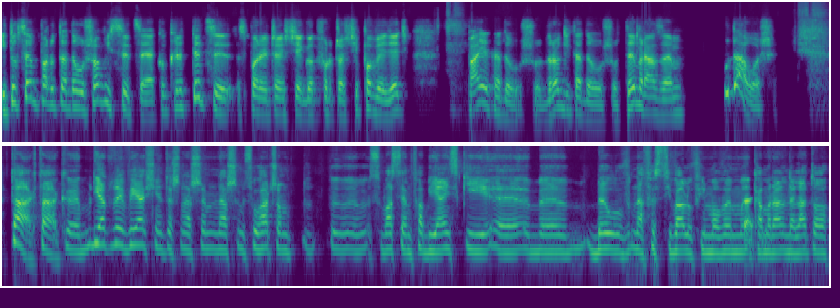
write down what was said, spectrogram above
I tu chcę panu Tadeuszowi Syce, jako krytycy sporej części jego twórczości powiedzieć, panie Tadeuszu, drogi Tadeuszu, tym razem udało się. Tak, tak. Ja tutaj wyjaśnię też naszym, naszym słuchaczom. Sebastian Fabiański e, był na festiwalu filmowym tak. Kameralne Lato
